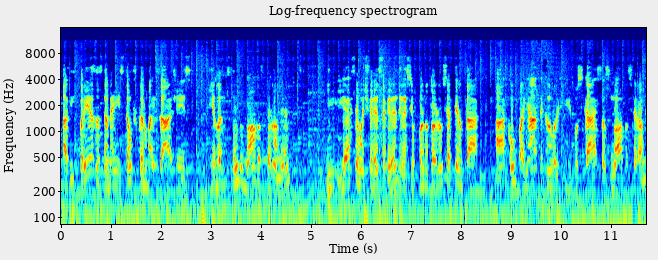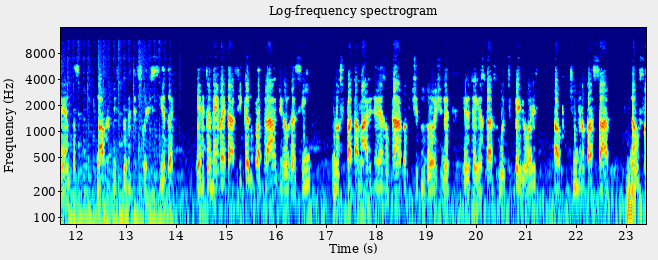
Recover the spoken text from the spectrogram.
As empresas também estão ficando mais ágeis e lançando novas ferramentas. E, essa é uma diferença grande, né? Se o produtor não se atentar a acompanhar a tecnologia e buscar essas novas ferramentas, novas misturas de fungicida, ele também vai estar ficando para trás, digamos assim, nos patamares de resultados obtidos hoje, né? Ele tem resultados muito superiores ao que tinha no passado, não só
